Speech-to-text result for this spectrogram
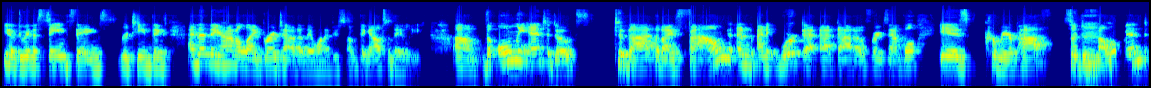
you know doing the same things, routine things, and then they kind of like burnt out and they want to do something else and they leave. Um, the only antidotes to that that I found, and and it worked at, at Datto, for example, is career path so, hmm. development, mm.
